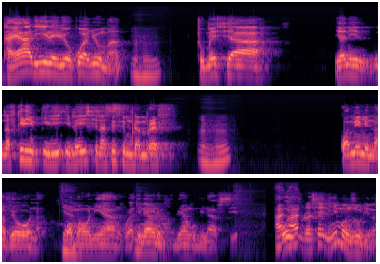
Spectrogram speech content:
tayari ile iliyokuwa nyuma Mm-hmm. tumesha yani nafikiri imeishi na sisi muda mrefu Mm-hmm. kwa mimi ninavyoona Yeah. kwa maoni yangu lakini hayo ni maoni yangu binafsi Kwa hiyo a- nyimbo nzuri na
